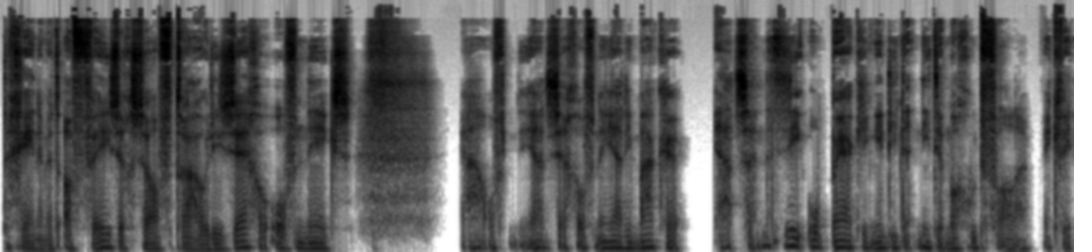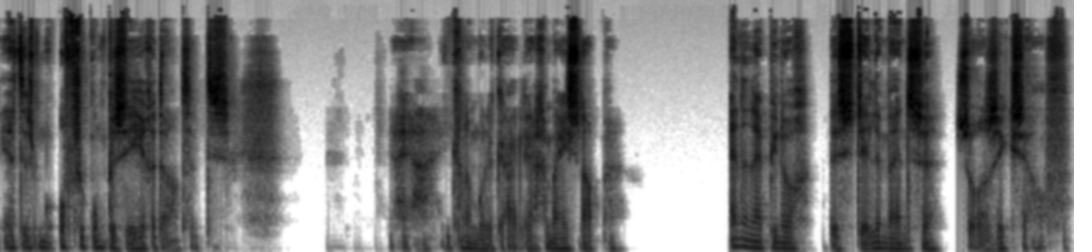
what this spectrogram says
Degene met afwezig zelfvertrouwen, die zeggen of niks. Ja, of ja, zeggen of ja, die maken. Ja, het zijn net die opmerkingen die niet helemaal goed vallen. Ik weet niet, het is, of ze compenseren dat. Het is, ja, ja, ik kan het moeilijk uitleggen, maar je snapt me. En dan heb je nog de stille mensen zoals ik zelf.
